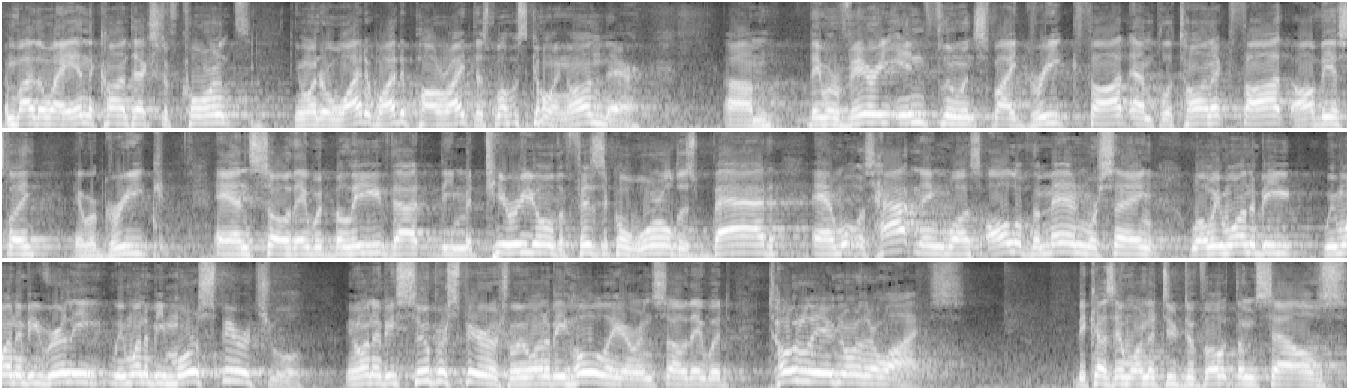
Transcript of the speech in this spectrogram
And by the way, in the context of Corinth, you wonder why did, why did Paul write this? What was going on there? Um, they were very influenced by Greek thought and Platonic thought, obviously. They were Greek. And so they would believe that the material, the physical world is bad. And what was happening was all of the men were saying, well, we want to be, we want to be really, we want to be more spiritual. We want to be super spiritual. We want to be holier. And so they would totally ignore their wives because they wanted to devote themselves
